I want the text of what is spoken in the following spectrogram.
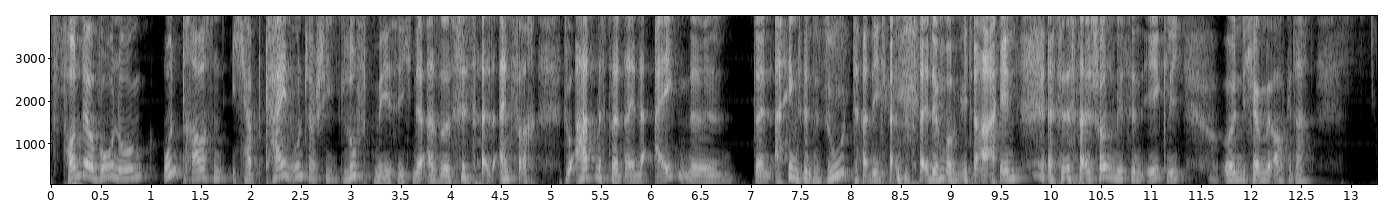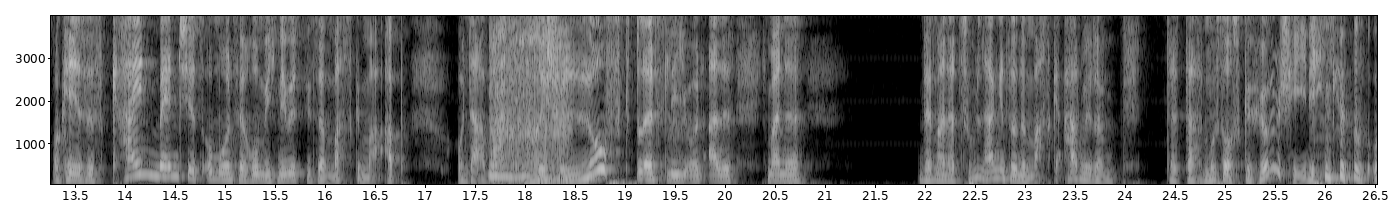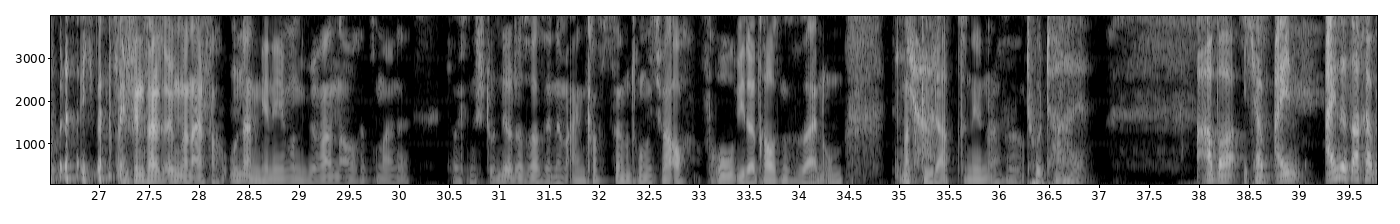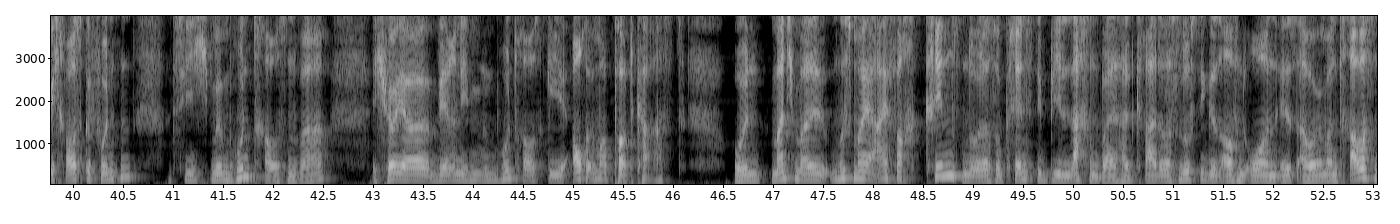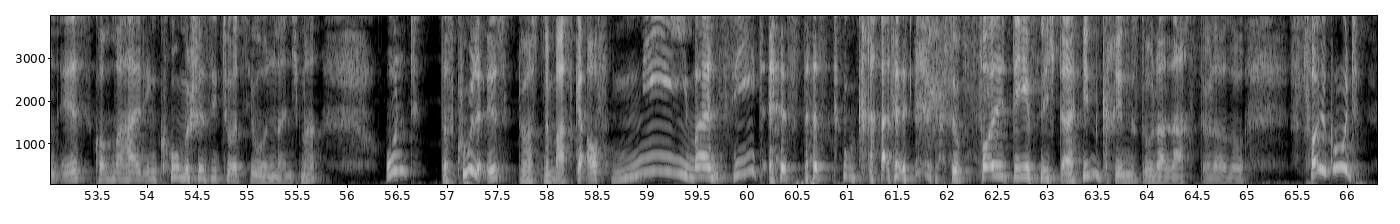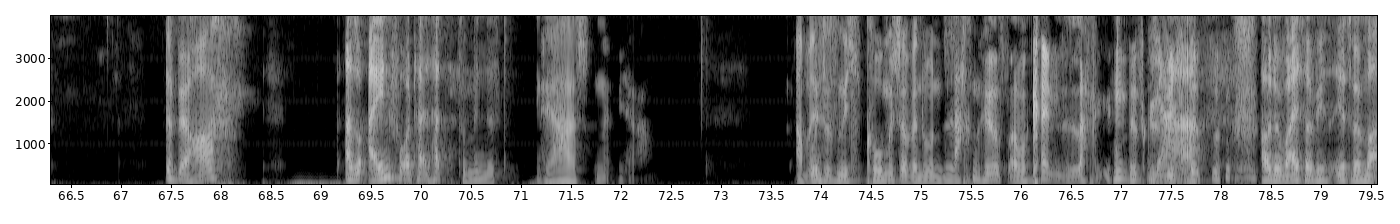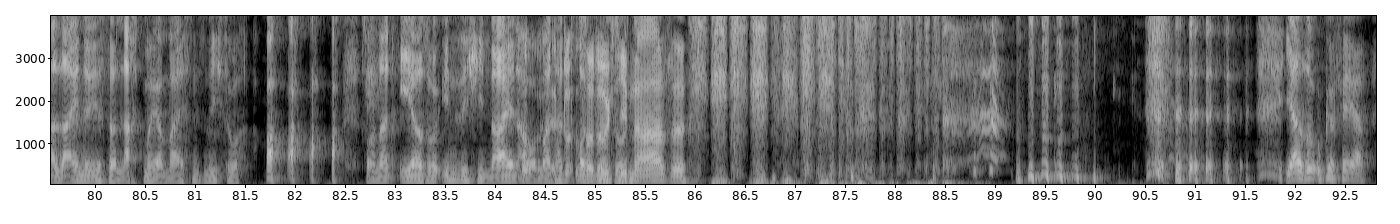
von der Wohnung und draußen, ich habe keinen Unterschied luftmäßig, ne? Also es ist halt einfach, du atmest halt deine eigene, deinen eigenen Sud da die ganze Zeit immer wieder ein. Es ist halt schon ein bisschen eklig. Und ich habe mir auch gedacht, okay, es ist kein Mensch jetzt um uns herum. Ich nehme jetzt diese Maske mal ab. Und da war eine frische Luft plötzlich und alles. Ich meine, wenn man da zu lange in so eine Maske atmet, dann, das, das muss doch das Gehirn schädigen, oder? Ich, ich finde es halt irgendwann einfach unangenehm. Und wir waren auch jetzt mal eine, glaube ich, eine Stunde oder sowas in einem Einkaufszentrum. Ich war auch froh, wieder draußen zu sein, um die Maske ja, wieder abzunehmen. Also total. Aber ich habe ein, eine Sache habe ich rausgefunden, als ich mit dem Hund draußen war. Ich höre ja, während ich mit dem Hund rausgehe, auch immer Podcasts. Und manchmal muss man ja einfach grinsen oder so grenzdebil lachen, weil halt gerade was Lustiges auf den Ohren ist. Aber wenn man draußen ist, kommt man halt in komische Situationen manchmal. Und das Coole ist, du hast eine Maske auf, niemand sieht es, dass du gerade so voll dämlich dahin grinst oder lachst oder so. Ist voll gut. Ja. Also ein Vorteil hat es zumindest. Ja, ne, ja. Aber ist es nicht komischer, wenn du ein Lachen hörst, aber kein lachendes Gesicht ja, dazu? Aber du weißt doch, wie es ist, wenn man alleine ist, dann lacht man ja meistens nicht so, sondern eher so in sich hinein, so, aber man hat trotzdem so durch die Nase. ja, so ungefähr.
